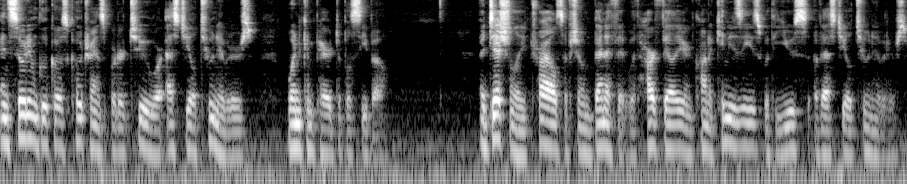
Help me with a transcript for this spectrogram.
and sodium glucose cotransporter 2 or SGLT2 inhibitors when compared to placebo. Additionally, trials have shown benefit with heart failure and chronic kidney disease with the use of SGLT2 inhibitors.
